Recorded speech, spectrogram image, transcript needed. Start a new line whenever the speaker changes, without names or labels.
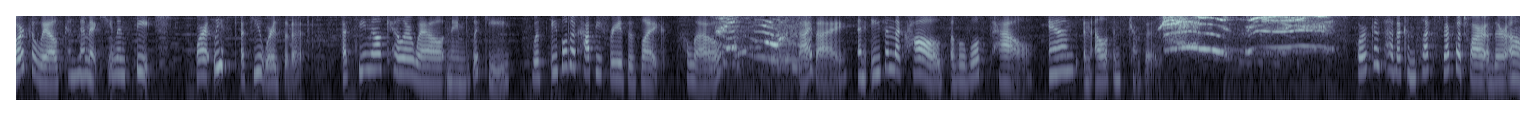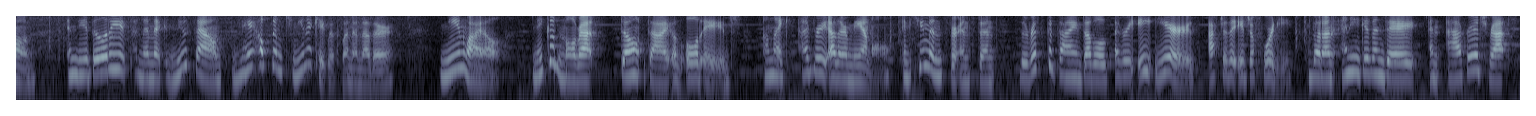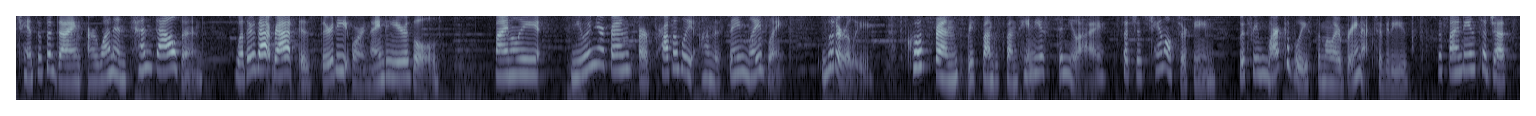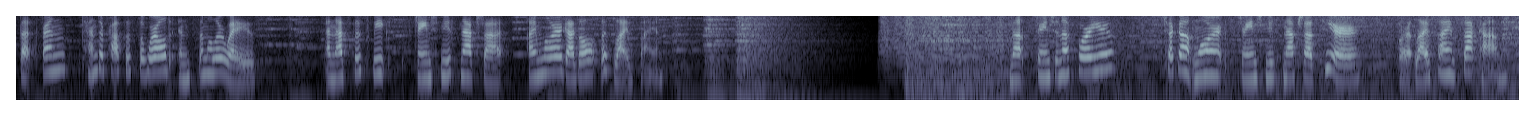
Orca whales can mimic human speech, or at least a few words of it. A female killer whale named Wikie was able to copy phrases like hello, bye bye, and even the calls of a wolf's howl and an elephant's trumpet. Orcas have a complex repertoire of their own, and the ability to mimic new sounds may help them communicate with one another. Meanwhile, naked mole rats don't die of old age, unlike every other mammal. In humans, for instance, the risk of dying doubles every eight years after the age of 40. But on any given day, an average rat's chances of dying are 1 in 10,000, whether that rat is 30 or 90 years old. Finally, you and your friends are probably on the same wavelength, literally. Close friends respond to spontaneous stimuli, such as channel surfing, with remarkably similar brain activities. The findings suggest that friends tend to process the world in similar ways. And that's this week's Strange News Snapshot. I'm Laura Geggel with Live Science. Not strange enough for you? Check out more strange news snapshots here or at livescience.com.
